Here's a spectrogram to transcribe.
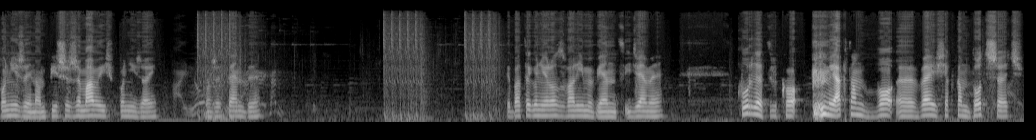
poniżej nam pisze, że mamy iść poniżej. Może tędy. Chyba tego nie rozwalimy, więc idziemy. Kurde, tylko jak tam e, wejść, jak tam dotrzeć?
